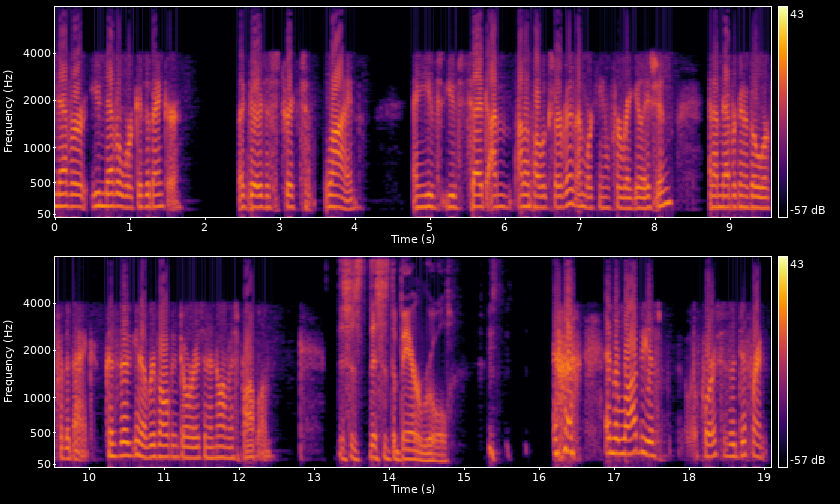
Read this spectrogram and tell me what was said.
never you never work as a banker. Like there's a strict line, and you've you've said I'm I'm a public servant. I'm working for regulation, and I'm never going to go work for the bank because the you know revolving door is an enormous problem. This is this is the Bair rule. and the lobbyist, of course, is a different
